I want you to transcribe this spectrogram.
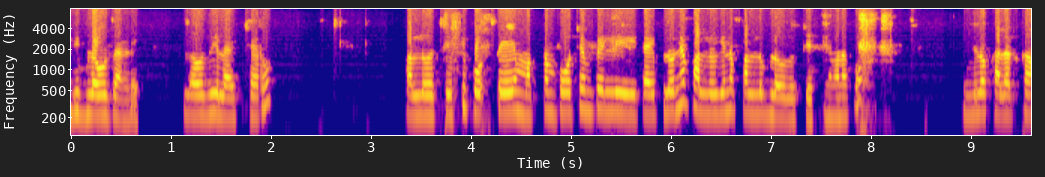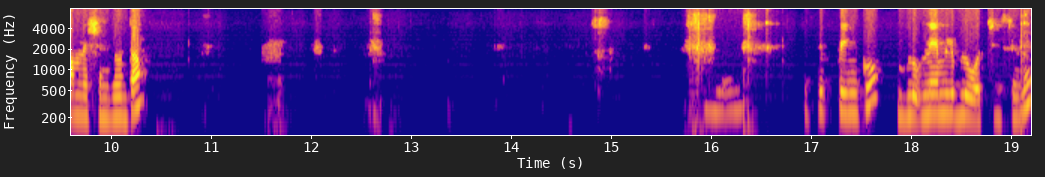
ఇది బ్లౌజ్ అండి. బ్లౌజ్ ఇలా ఇచ్చారు. పళ్ళు వచ్చేసి సేమ్ మొత్తం పోచంపల్లి టైప్లోనే పళ్ళు గిన పళ్ళు బ్లౌజ్ వచ్చేసింది మనకు. ఇందులో కలర్ కాంబినేషన్ చూద్దాం. పింక్ బ్లూ నేమ్లీ బ్లూ వచ్చేసింది.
